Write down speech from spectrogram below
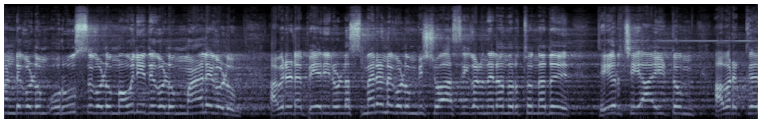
ആണ്ടുകളും ഉറൂസുകളും മൗലിദുകളും മാലകളും അവരുടെ പേരിലുള്ള സ്മരണകളും വിശ്വാസികൾ നിലനിർത്തുന്നത് തീർച്ചയായിട്ടും അവർക്ക്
